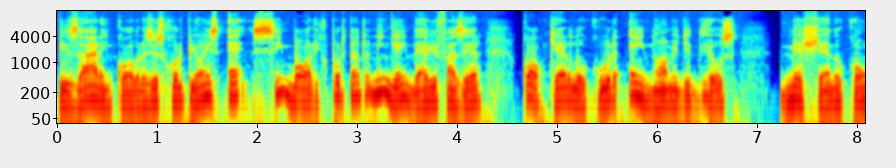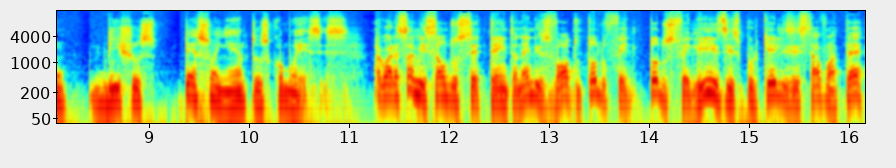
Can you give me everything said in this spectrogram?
pisar em cobras e escorpiões, é simbólico. Portanto, ninguém deve fazer qualquer loucura em nome de Deus, mexendo com bichos peçonhentos como esses. Agora, essa missão dos 70, né, eles voltam todo fe todos felizes porque eles estavam até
